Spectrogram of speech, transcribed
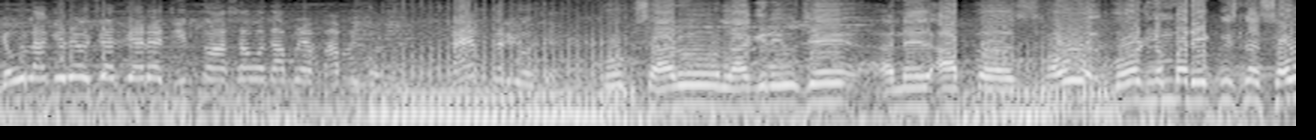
કેવું લાગી રહ્યું છે અત્યારે? જીતનો આશાવાદ આપણે આપણી પર કાયમ કર્યો છે. ખૂબ સારું લાગી રહ્યું છે અને આપ સૌ વોર્ડ નંબર એકવીસના સૌ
